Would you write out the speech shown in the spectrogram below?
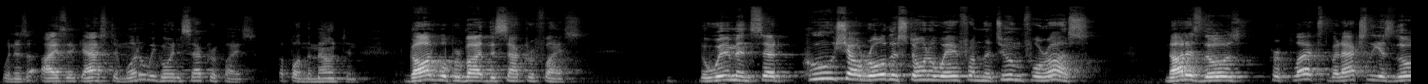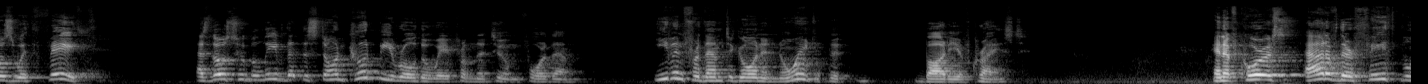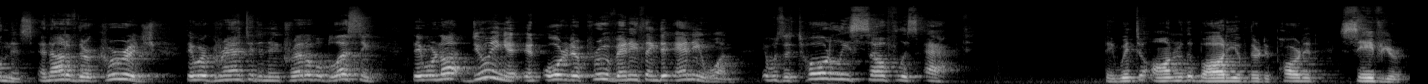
when Isaac asked him, What are we going to sacrifice up on the mountain? God will provide the sacrifice. The women said, Who shall roll the stone away from the tomb for us? Not as those perplexed, but actually as those with faith, as those who believed that the stone could be rolled away from the tomb for them, even for them to go and anoint the body of Christ. And of course, out of their faithfulness and out of their courage, they were granted an incredible blessing. They were not doing it in order to prove anything to anyone. It was a totally selfless act. They went to honor the body of their departed Savior.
